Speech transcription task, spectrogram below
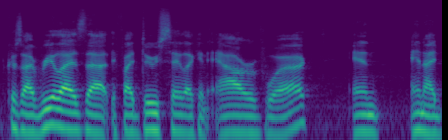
because I realize that if I do say like an hour of work and and I,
